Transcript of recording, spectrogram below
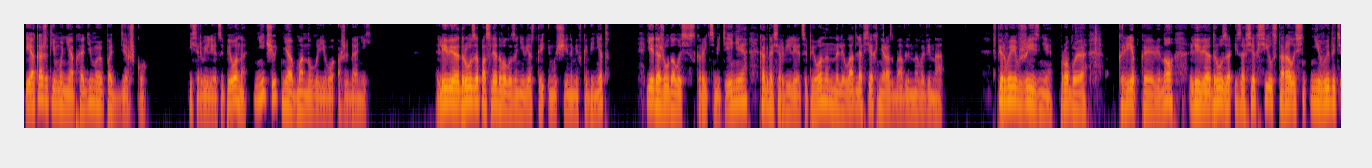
и окажет ему необходимую поддержку. И Сервилия Цепиона ничуть не обманула его ожиданий. Ливия Друза последовала за невесткой и мужчинами в кабинет. Ей даже удалось скрыть смятение, когда Сервилия Цепиона налила для всех неразбавленного вина. Впервые в жизни, пробуя крепкое вино, Ливия Друза изо всех сил старалась не выдать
